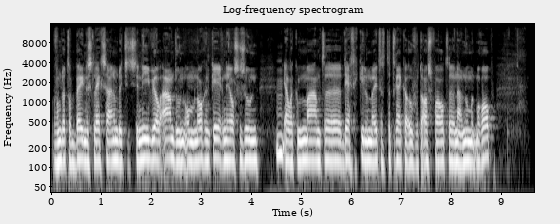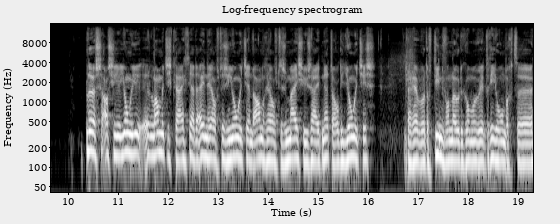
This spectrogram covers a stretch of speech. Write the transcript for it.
Of omdat er benen slecht zijn, omdat je het ze niet wil aandoen... om nog een keer een heel seizoen hm. elke maand uh, 30 kilometer te trekken over het asfalt. Uh, nou, noem het maar op. Plus, als je jonge lammetjes krijgt... Ja, de ene helft is een jongetje en de andere helft is een meisje. U zei het net al, die jongetjes... Daar hebben we er tien van nodig om er weer 300 uh, te,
